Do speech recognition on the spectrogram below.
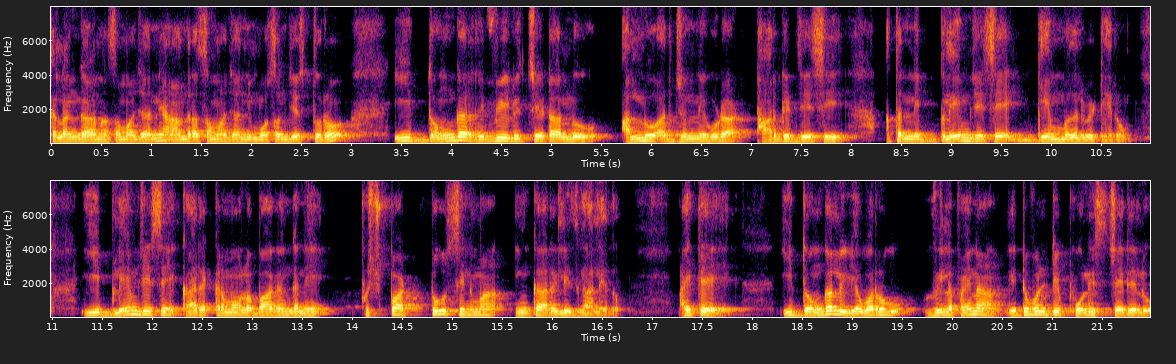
తెలంగాణ సమాజాన్ని ఆంధ్ర సమాజాన్ని మోసం చేస్తారో ఈ దొంగ రివ్యూలు ఇచ్చేటాళ్ళు అల్లు అర్జున్ని కూడా టార్గెట్ చేసి అతన్ని బ్లేమ్ చేసే గేమ్ మొదలుపెట్టారు ఈ బ్లేమ్ చేసే కార్యక్రమంలో భాగంగానే పుష్ప టూ సినిమా ఇంకా రిలీజ్ కాలేదు. అయితే ఈ దొంగలు ఎవరు? వీళ్ళపైన ఎటువంటి పోలీస్ చర్యలు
